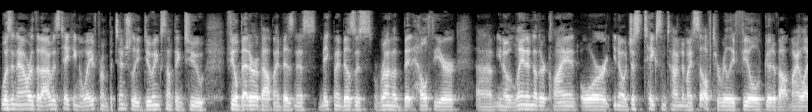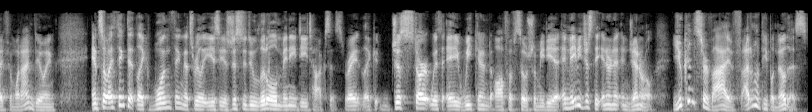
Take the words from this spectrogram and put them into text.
was an hour that I was taking away from potentially doing something to feel better about my business, make my business run a bit healthier, um, you know, land another client or, you know, just take some time to myself to really feel good about my life and what I'm doing. And so I think that like one thing that's really easy is just to do little mini detoxes, right? Like just start with a weekend off of social media and maybe just the internet in general. You can survive. I don't know if people know this.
